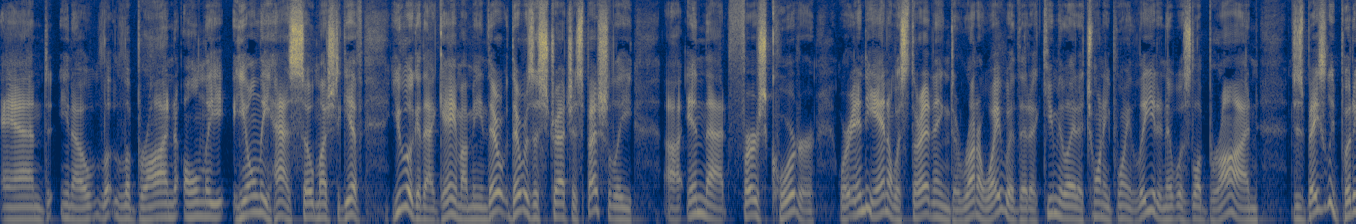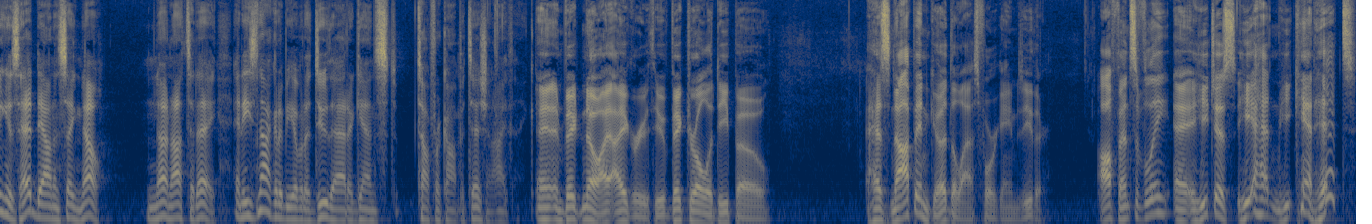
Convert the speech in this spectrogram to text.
and you know, Le- LeBron only he only has so much to give. You look at that game. I mean, there there was a stretch, especially uh, in that first quarter, where Indiana was threatening to run away with it, accumulate a twenty point lead, and it was LeBron just basically putting his head down and saying, "No, no, not today." And he's not going to be able to do that against tougher competition. I think. And, and Vic, no, I, I agree with you. Victor Oladipo has not been good the last four games either. Offensively, uh, he just he hadn't he can't hit.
